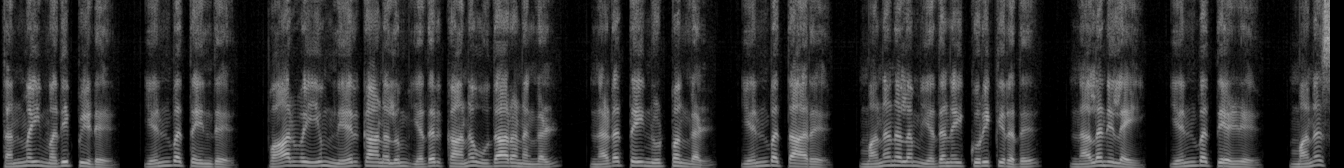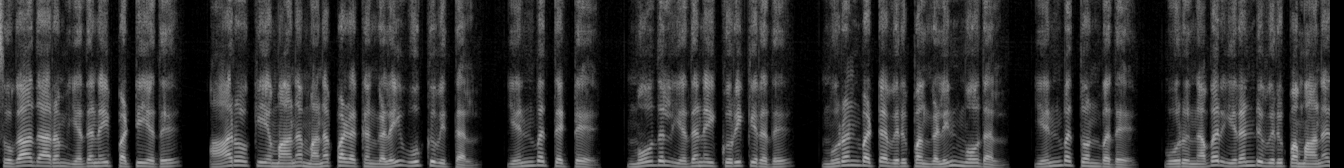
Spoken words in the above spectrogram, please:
தன்மை மதிப்பீடு. எண்பத்தைந்து. பார்வையும் நேர்காணலும் எதற்கான உதாரணங்கள்? நடத்தை நுட்பங்கள். எண்பத்தாறு. மனநலம் எதனை குறிக்கிறது? நலநிலை. எண்பத்தேழு. மன சுகாதாரம் எதனை பட்டியது ஆரோக்கியமான மனப்பழக்கங்களை ஊக்குவித்தல். எண்பத்தெட்டு. மோதல் எதனை குறிக்கிறது? முரண்பட்ட விருப்பங்களின் மோதல். எண்பத்தொன்பது. ஒரு நபர் இரண்டு விருப்பமான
